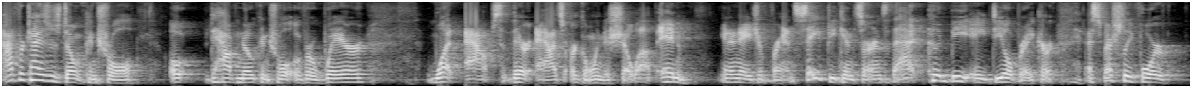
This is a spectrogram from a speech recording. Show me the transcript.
advertisers don't control, have no control over where, what apps their ads are going to show up. And in an age of brand safety concerns, that could be a deal breaker, especially for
